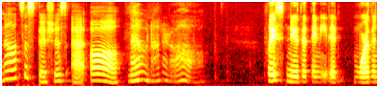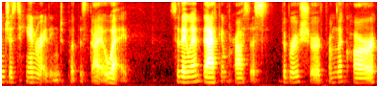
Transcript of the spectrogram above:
not suspicious at all. No, not at all. Police knew that they needed more than just handwriting to put this guy away. So they went back and processed the brochure from the car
